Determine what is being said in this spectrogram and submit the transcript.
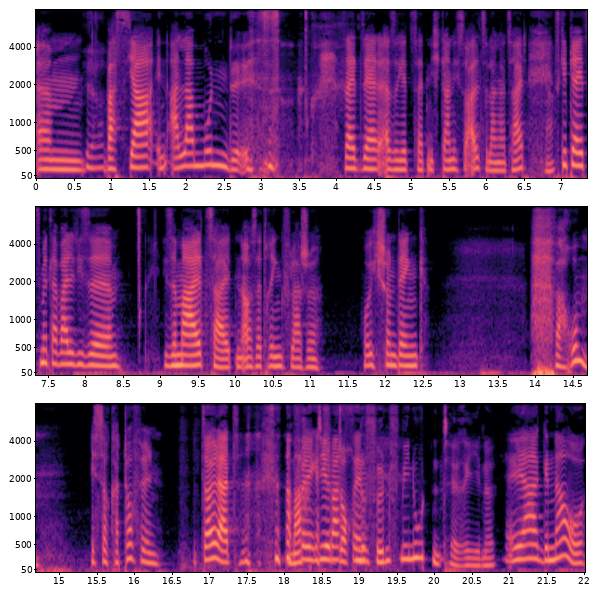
ähm, Ja. was ja in aller Munde ist. seit sehr, also jetzt seit nicht gar nicht so allzu langer Zeit. Ja. Es gibt ja jetzt mittlerweile diese, diese Mahlzeiten aus der Trinkflasche, wo ich schon denk, warum? Ist doch Kartoffeln. Soll das? Mach dir doch eine Fünf-Minuten-Terrine. Ja, genau.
